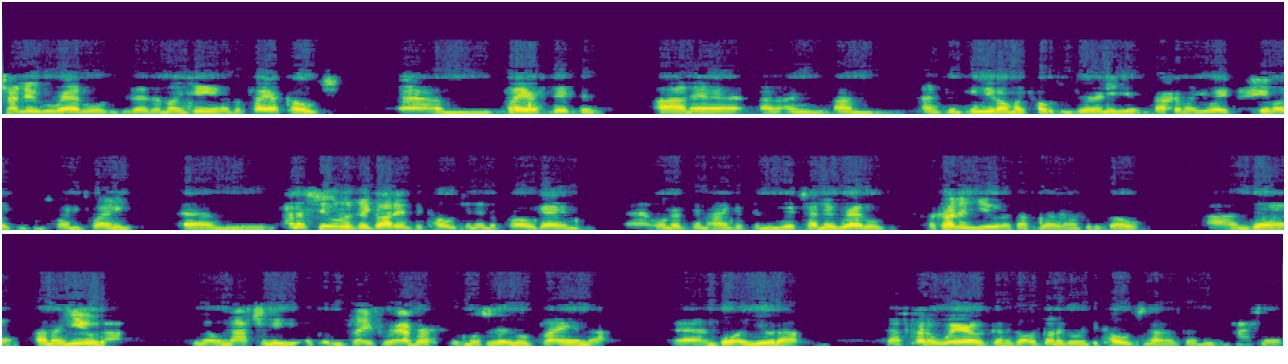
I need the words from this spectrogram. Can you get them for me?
Chattanooga Red Wolves in 2019 as a player coach, um, player assistant, and, uh, and, and, and, and continued on my coaching journey. I started my UEFA license in 2020. Um, and as soon as I got into coaching in the pro game, uh, under Tim Hankinson with Chattanooga Wolves, I kind of knew that that's where I wanted to go. And, uh, and I knew that, you know, naturally I couldn't play forever as much as I love playing that. Um, but I knew that that's kind of where I was going to go. I was going to go into coaching and I was going to be professional,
